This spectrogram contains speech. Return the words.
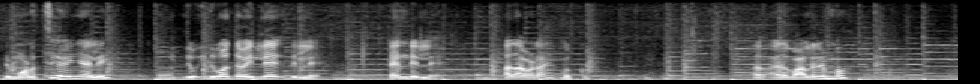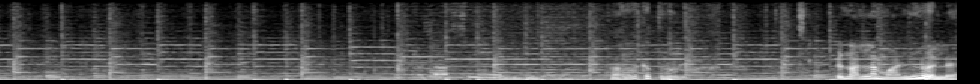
ഇത് മുളച്ച് കഴിഞ്ഞാൽ ഇത് ഇതുപോലത്തെ വലിയ ഇതില്ലേ? ടെന്റ് ഇല്ലേ? അതവിടെ വെക്കും. അത് വളരുമ്പോൾ അതൊക്കെ അത്രേ ഉള്ളൂ. ഇത് നല്ല മണ്ണുമല്ലേ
